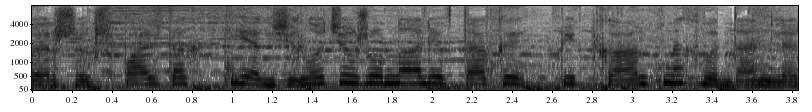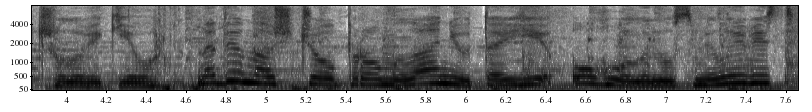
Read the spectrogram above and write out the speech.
перших шпальтах як жіночих журналів, так і пікантних видань для чоловіків. Не дивно, що про Меланію та її оголену сміливість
